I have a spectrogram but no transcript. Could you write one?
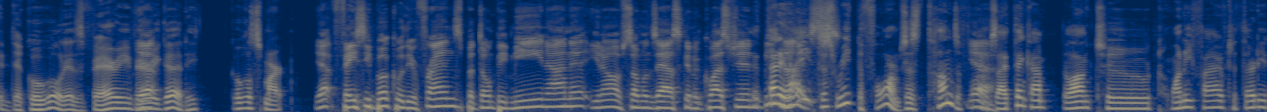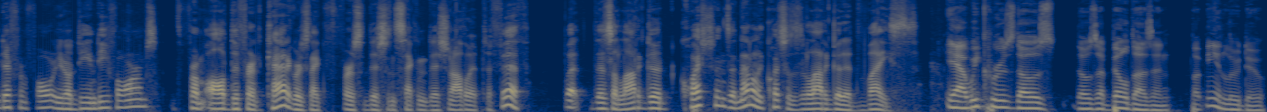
the Google is very very Yeah. good. He, Google's smart. Yeah, Facebook with your friends, but don't be mean on it. You know, if someone's asking a question, It's be not even nice. Just read the forums. There's tons of Yeah. forums. I think I belong to 25 to 30 different for you know D and D forums from all different categories, like first edition, second edition, all the way up to fifth. But there's a lot of good questions, and not only questions, there's a lot of good advice. yeah, we cruise those. Those uh, Bill doesn't, but me and Lou do.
